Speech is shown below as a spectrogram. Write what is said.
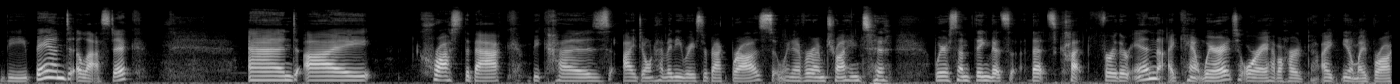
the band elastic and I cross the back because I don't have any racer back bras. So whenever I'm trying to wear something that's that's cut further in, I can't wear it or I have a hard I you know my bra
